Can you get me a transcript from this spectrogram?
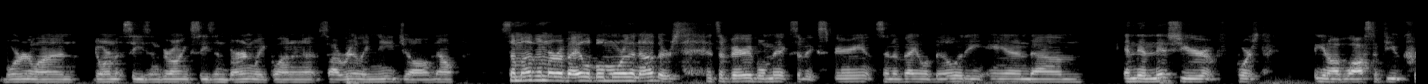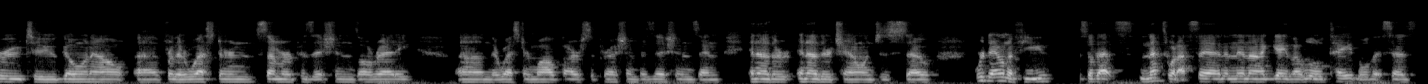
borderline dormant season, growing season, burn week lining up. So I really need y'all now some of them are available more than others. It's a variable mix of experience and availability. And um, and then this year, of course, you know I've lost a few crew to going out uh, for their Western summer positions already, um, their Western wildfire suppression positions, and and other and other challenges. So we're down a few. So that's and that's what I said. And then I gave a little table that says,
